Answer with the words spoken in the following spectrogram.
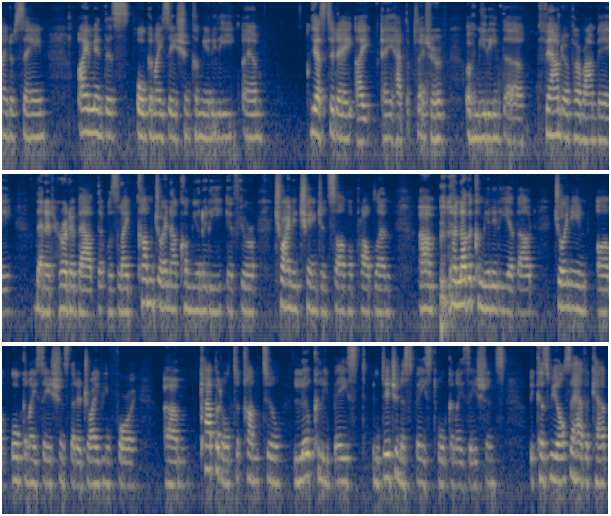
kind of saying, "I'm in this organization community." Um, yesterday, I, I had the pleasure of of meeting the founder of Harambe that I had heard about that was like, come join our community if you're trying to change and solve a problem. Um, another community about joining um, organizations that are driving for um, capital to come to locally based, indigenous based organizations because we also have a, cap,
